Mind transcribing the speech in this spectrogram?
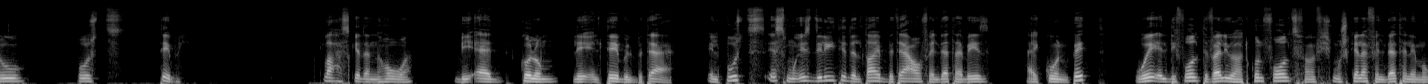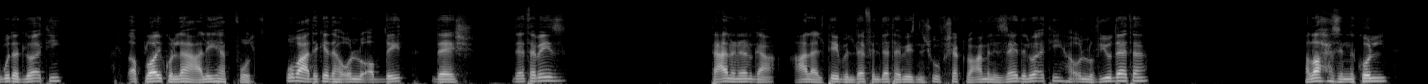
to posts table. تلاحظ كده إن هو بي add column لل table بتاع ال posts اسمه is deleted ال type بتاعه في ال database هيكون bit وال default value هتكون false فمفيش مشكلة في ال data اللي موجودة دلوقتي هتت apply كلها عليها ب false وبعد كده هقول له update dash database. تعال نرجع على ال table ده في ال database نشوف شكله عامل إزاي دلوقتي. هقول له view data. هلاحظ إن كل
